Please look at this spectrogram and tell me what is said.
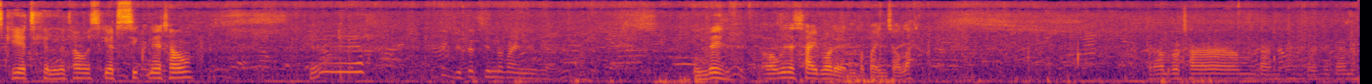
स्केट खेल्ने ठाउँ स्केट सिक्ने ठाउँ। भित्र चिन्न क्या? हिँड्दै अब उयो साइडबाट हेर्नु त पाइन्छ होला। राम्रो ठाउँ दामी दामी दामी दामी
